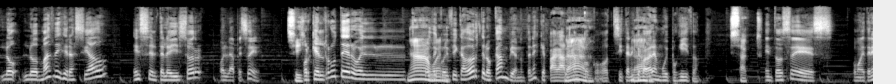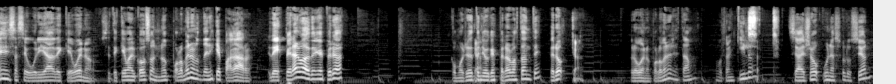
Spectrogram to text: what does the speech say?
lo, lo más desgraciado es el televisor o la PC. Sí, Porque el router o el, Ah, o el bueno. decodificador te lo cambian, no tenés que pagar Claro. tampoco. Si tenés que pagar es muy poquito. exacto. Entonces, como que tenés esa seguridad de que, bueno, se te quema el coso, no, por lo menos no tenés que pagar. De esperar vas a tener que esperar. Como yo he Claro. tenido que esperar bastante, pero, Claro. pero bueno, por lo menos ya estamos, estamos tranquilos. exacto. Se halló una solución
